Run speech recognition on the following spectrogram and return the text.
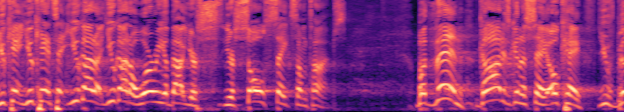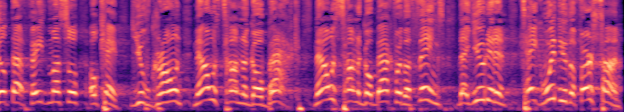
You can't, you can't take, you gotta, you gotta worry about your, your soul's sake sometimes. But then God is going to say, okay, you've built that faith muscle. Okay, you've grown. Now it's time to go back. Now it's time to go back for the things that you didn't take with you the first time.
